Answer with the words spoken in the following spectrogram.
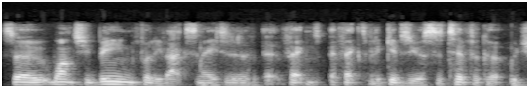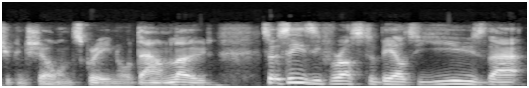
So once you've been fully vaccinated, it effect- effectively gives you a certificate which you can show on screen or download. So it's easy for us to be able to use that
